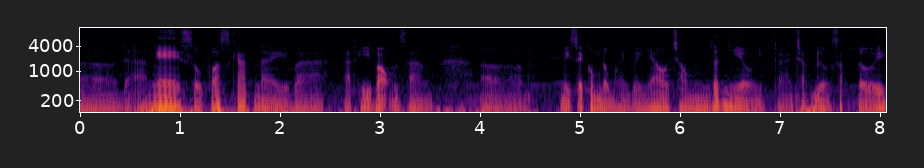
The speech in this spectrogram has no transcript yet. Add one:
uh, đã nghe số podcast này và đạt hy vọng rằng uh, mình sẽ cùng đồng hành với nhau trong rất nhiều những cái chặng đường sắp tới.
